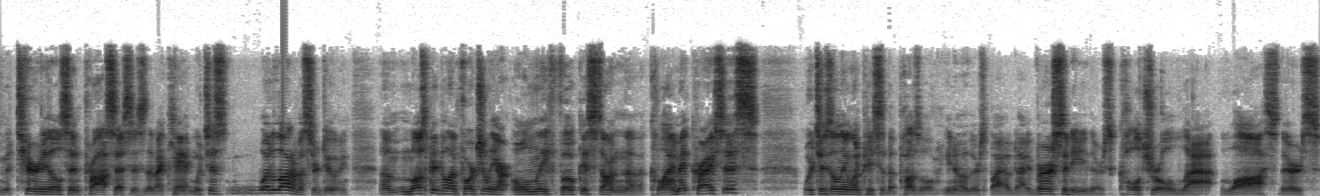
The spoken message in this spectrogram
materials and processes that I can, which is what a lot of us are doing. Um, most people, unfortunately, are only focused on the climate crisis which is only one piece of the puzzle. You know, there's biodiversity, there's cultural la- loss, there's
